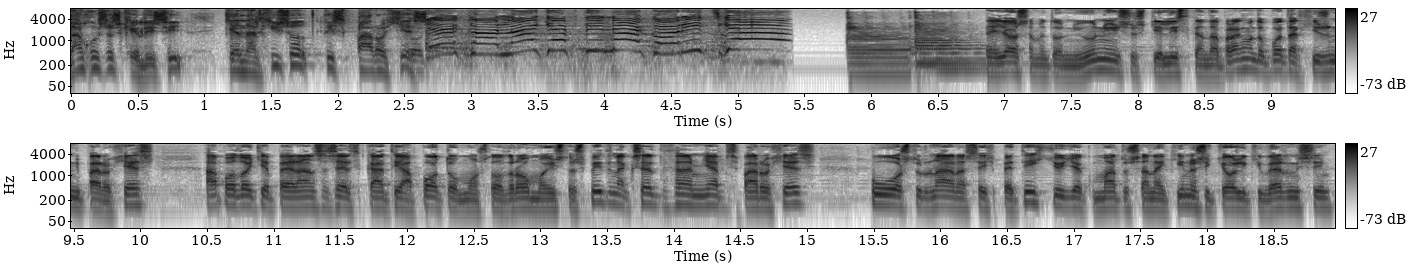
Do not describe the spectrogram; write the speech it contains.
Να έχω ισοσκελήσει και να αρχίσω τις παροχές. καλά και φτηνά κορίτσια Τελειώσαμε τον Ιούνιο, ίσω και λύστηκαν τα πράγματα. Οπότε αρχίζουν οι παροχές. Από εδώ και πέρα, αν σας έρθει κάτι απότομο στο δρόμο ή στο σπίτι, να ξέρετε θα είναι μια από τις παροχές που ο Στουρνάρα έχει πετύχει και ο Γιακουμάτος ανακοίνωσε και όλη η κυβέρνηση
